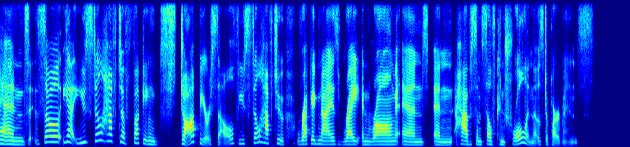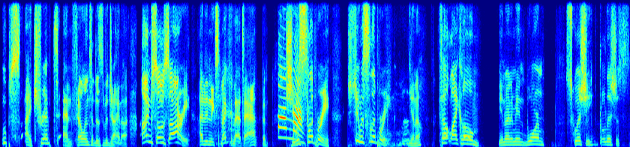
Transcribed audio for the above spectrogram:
And so, yeah, you still have to fucking stop yourself. You still have to recognize right and wrong and and have some self-control in those departments. Oops, I tripped and fell into this vagina. I'm so sorry. I didn't expect for that to happen. Mama. She was slippery. She was slippery, you know. Felt like home. You know what I mean? Warm, squishy, delicious.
